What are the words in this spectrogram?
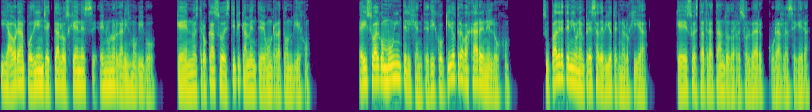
Y ahora podía inyectar los genes en un organismo vivo, que en nuestro caso es típicamente un ratón viejo. E hizo algo muy inteligente. Dijo, quiero trabajar en el ojo. Su padre tenía una empresa de biotecnología, que eso está tratando de resolver, curar la ceguera.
